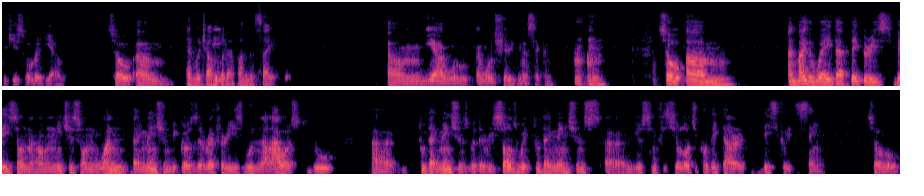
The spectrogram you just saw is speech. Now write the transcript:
which is already out. So, um, and which I'll put up on the site. Um, yeah, I will, I will share it in a second. so, um, and by the way, that paper is based on, on niches on one dimension because the referees wouldn't allow us to do uh, two dimensions, but the results with two dimensions uh, using physiological data are basically the same. So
